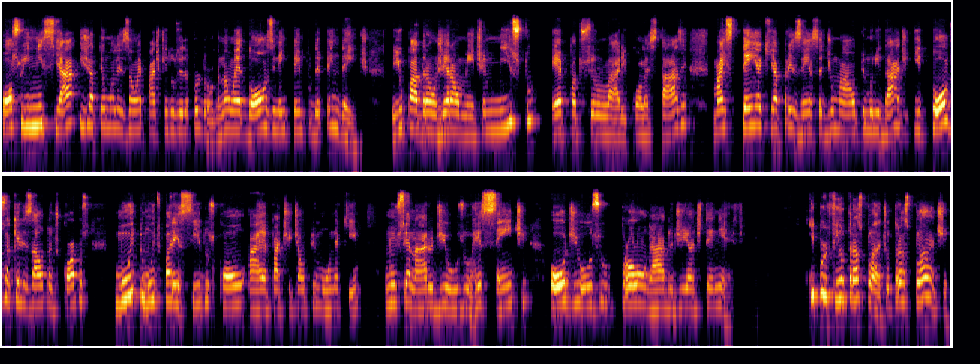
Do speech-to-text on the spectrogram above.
posso iniciar e já ter uma lesão hepática induzida por droga. Não é dose nem tempo dependente. E o padrão geralmente é misto, hepatocelular e colestase, mas tem aqui a presença de uma autoimunidade e todos aqueles autoanticorpos muito, muito parecidos com a hepatite autoimune aqui, num cenário de uso recente ou de uso prolongado de anti-TNF. E por fim, o transplante. O transplante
